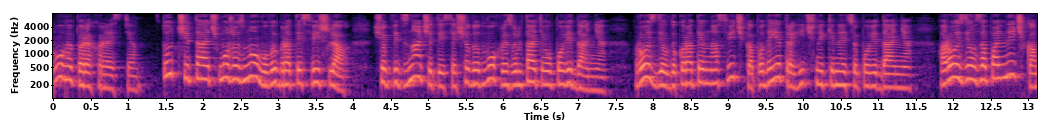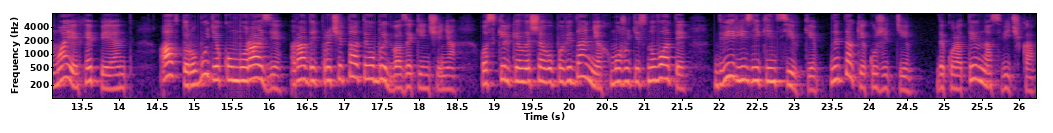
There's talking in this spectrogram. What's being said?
Друге перехрестя. Тут читач може знову вибрати свій шлях, щоб відзначитися щодо двох результатів оповідання. Розділ Декоративна свічка подає трагічний кінець оповідання, а розділ Запальничка має хеппі-енд. Автор у будь-якому разі радить прочитати обидва закінчення, оскільки лише в оповіданнях можуть існувати дві різні кінцівки, не так як у житті. Декоративна свічка.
